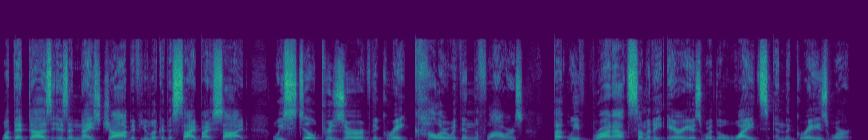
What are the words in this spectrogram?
What that does is a nice job if you look at the side by side. We still preserve the great color within the flowers, but we've brought out some of the areas where the whites and the grays were,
